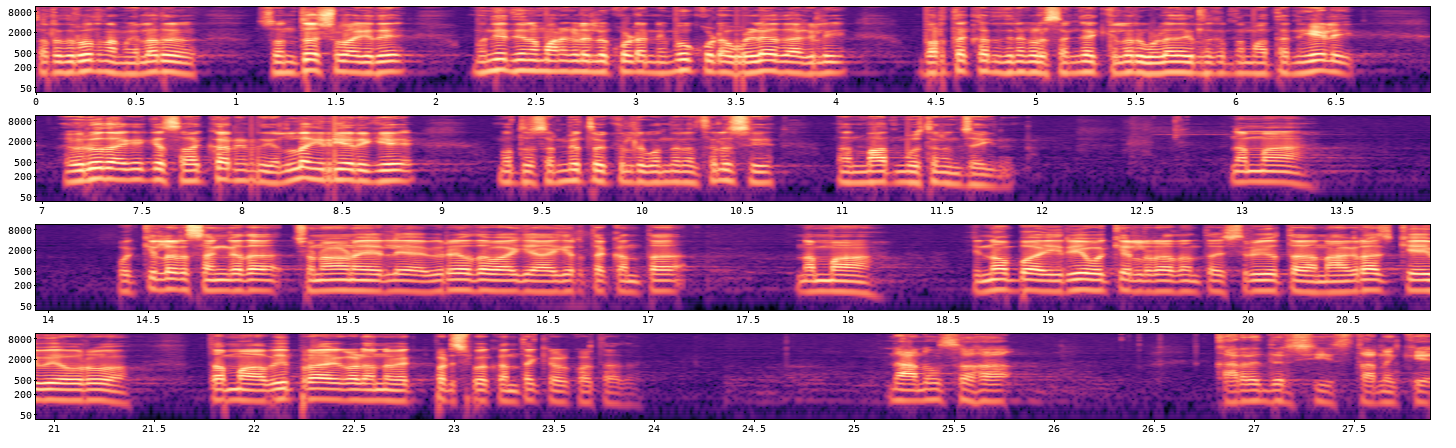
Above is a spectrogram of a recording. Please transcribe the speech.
ಸರಿದಿರೋದು ನಮ್ಮೆಲ್ಲರೂ ಸಂತೋಷವಾಗಿದೆ. ಮುಂದಿನ ದಿನಮಾನಗಳಲ್ಲೂ ಕೂಡ ನಿಮಗೂ ಕೂಡ ಒಳ್ಳೆಯದಾಗಲಿ. ಬರ್ತಕ್ಕಂಥ ದಿನಗಳ ಸಂಘಕ್ಕೆ ಎಲ್ಲರೂ ಒಳ್ಳೆಯದಾಗಲಿಕ್ಕಂತ ಮಾತನ್ನು ಹೇಳಿ ವಿರೋಧ ಸಹಕಾರ ನೀಡಿದ ಎಲ್ಲ ಹಿರಿಯರಿಗೆ ಮತ್ತು ಸಂಯುಕ್ತ ವಕೀಲರಿಗೆ ಒಂದನ್ನು ಸಲ್ಲಿಸಿ ನಾನು ಮಾತು ಮುಗಿಸ್ತೇನೆ. ಜೈ ಹಿಂದ್. ನಮ್ಮ ವಕೀಲರ ಸಂಘದ ಚುನಾವಣೆಯಲ್ಲಿ ಅವಿರೋಧವಾಗಿ ಆಗಿರ್ತಕ್ಕಂಥ ನಮ್ಮ ಇನ್ನೊಬ್ಬ ಹಿರಿಯ ವಕೀಲರಾದಂಥ ಶ್ರೀಯುತ ನಾಗರಾಜ್ ಕೆ ವಿ ಅವರು ತಮ್ಮ ಅಭಿಪ್ರಾಯಗಳನ್ನು ವ್ಯಕ್ತಪಡಿಸಬೇಕಂತ ಕೇಳ್ಕೊಳ್ತಾ ಇದ್ದಾರೆ. ನಾನು ಸಹ ಕಾರ್ಯದರ್ಶಿ ಸ್ಥಾನಕ್ಕೆ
